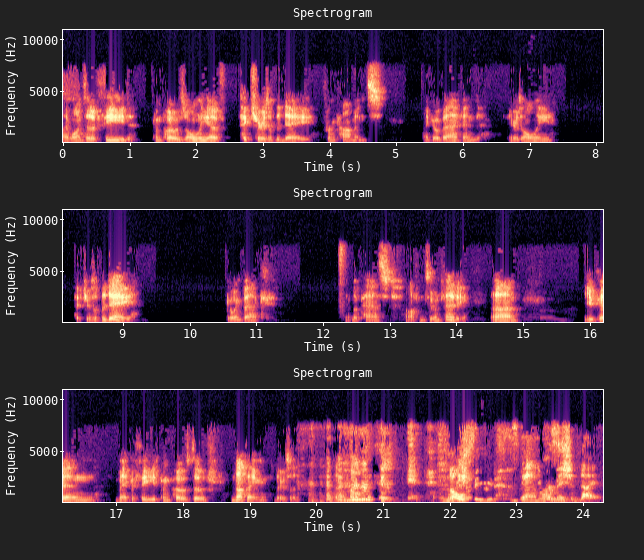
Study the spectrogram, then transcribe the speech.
I wanted a feed composed only of pictures of the day from Commons. I go back and here's only pictures of the day, going back in the past, often to infinity. Um, you can make a feed composed of nothing. There's a, a null, Null feed. yeah. Information diet.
